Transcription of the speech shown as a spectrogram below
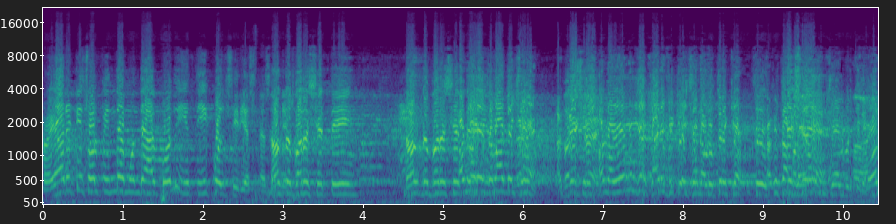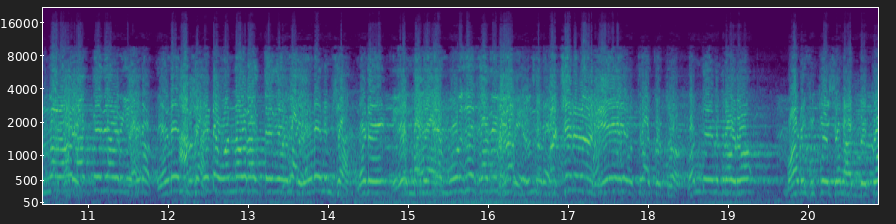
priority ಸ್ವಲ್ಪ ಹಿಂದೆ ಮುಂದೆ ಆಗ್ಬೋದು with equal seriousness doctor Bharat Shetty. Doctor Bharat Shetty ಸಭಾಧ್ಯಕ್ಷರೇ. ಅಲ್ಲ ಎರಡು ನಿಮಿಷ ಕ್ಲಾರಿಫಿಕೇಶನ್ ಅವ್ರ ಉತ್ತರಕ್ಕೆ ಒಂದು ಆಗ್ತಾ ಇದೆ ಅವರಿಗೆ ಎರಡು- ಎರಡೇ ನಿಮಿಷ ಗಂಟೆ ಒನ್ ಅವರ್ ಆಗ್ತಾ ಇದೆ ಇಲ್ಲ, ಅವ್ರಿಗೆ. ಎರಡೇ ನಿಮಿಷ ನೋಡಿ ಸನ್ಮಾನ್ಯ ಮೂರು ದಿವಸ ಕಾದಿದ್ದೀವಿ. ಒಂದು ಪಕ್ಷದವ್ರು ಏ ಉತ್ತರ ಕೊಟ್ರು ಒಂದು ಹೇಳಿದ್ರು ಅವರು ಮಾಡಿಫಿಕೇಶನ್ ಆಗ್ಬೇಕು.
